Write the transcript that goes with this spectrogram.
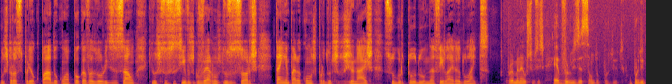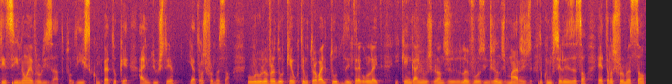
Mostrou-se preocupado com a pouca valorização que os sucessivos governos dos Açores têm para com os produtos regionais, sobretudo na fileira do leite. O problema não é os subsídios, é a valorização do produto. O produto em si não é valorizado. Portanto, e isto compete o quê? À indústria e à transformação. O lavrador, que é o que tem o trabalho todo de entrega o leite e quem ganha os grandes lavouros e as grandes margens de comercialização é a transformação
